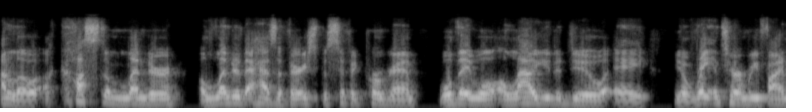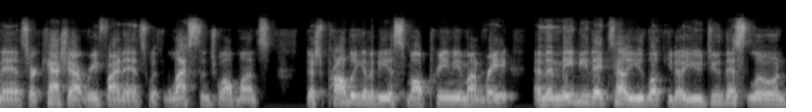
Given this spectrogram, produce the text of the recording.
I don't know, a custom lender, a lender that has a very specific program. Well, they will allow you to do a you know, rate and term refinance or cash out refinance with less than 12 months, there's probably going to be a small premium on rate. And then maybe they tell you, look, you know, you do this loan,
